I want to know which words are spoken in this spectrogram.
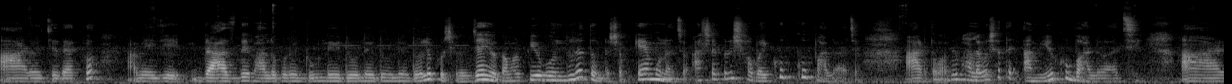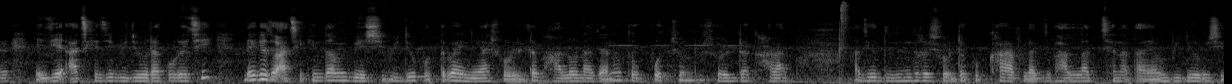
আর হচ্ছে দেখো আমি এই যে ব্রাশ দিয়ে ভালো করে ডোলে ডোলে ডোলে ডোলে পরিষ্কার যাই হোক, আমার প্রিয় বন্ধুরা, তোমরা সব কেমন আছো? আশা করি সবাই খুব খুব ভালো আছো। আর তোমাদের ভালোবাসাতে আমিও খুব ভালো আছি। আর এই যে আজকে যে ভিডিওটা করেছি, দেখেছ? আজকে কিন্তু আমি বেশি ভিডিও করতে পারিনি। আর শরীরটা ভালো না, জানো তো? প্রচণ্ড শরীরটা খারাপ। আজকে দুদিন ধরে শরীরটা খুব খারাপ লাগছে, ভালো লাগছে না, তাই আমি ভিডিও বেশি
